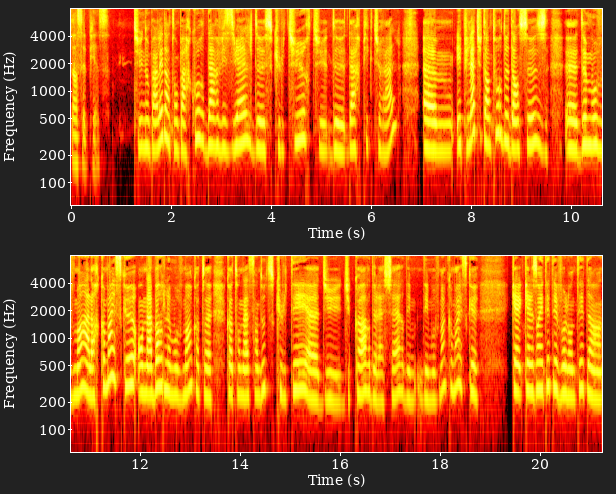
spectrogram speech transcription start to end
dans cette pièce Tu nous parlais dans ton parcours d'art visuel, de sculpture, tu, de, d'art pictural. Euh, et puis là, tu t'entoures de danseuses, euh, de mouvements. Alors, comment est-ce qu'on aborde le mouvement quand, euh, quand on a sans doute sculpté du, du corps, de la chair, des, des mouvements? Comment est-ce que, que- quelles ont été tes volontés dans,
